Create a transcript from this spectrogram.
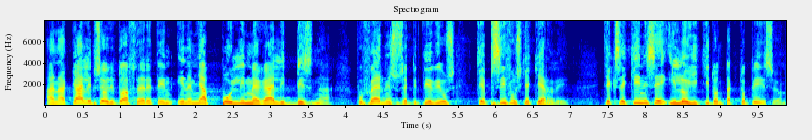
Ανακάλυψε ότι το αυθαιρετήν είναι μια πολύ μεγάλη μπίζνα που φέρνει στους επιτίδιους και ψήφους και κέρδη. Και ξεκίνησε η λογική των τακτοποιήσεων.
